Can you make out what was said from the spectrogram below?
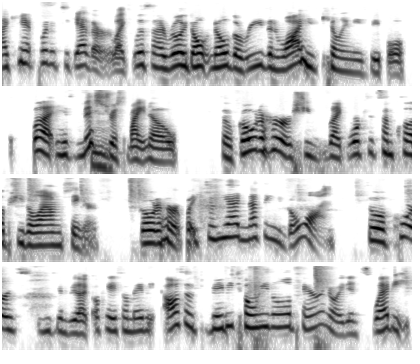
I can't put it together. Like, listen, I really don't know the reason why he's killing these people, but his hmm. mistress might know. So go to her. She like works at some club. She's a lounge singer. Go to her. But so he had nothing to go on. So of course he's gonna be like, okay, so maybe also maybe Tony's a little paranoid and sweaty.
